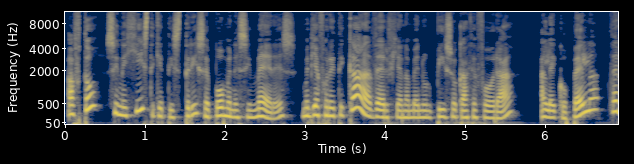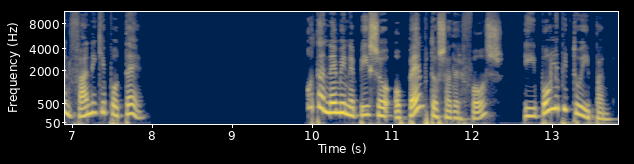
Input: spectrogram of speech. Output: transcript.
Αυτό συνεχίστηκε τις τρεις επόμενες ημέρες με διαφορετικά αδέρφια να μένουν πίσω κάθε φορά, αλλά η κοπέλα δεν φάνηκε ποτέ. Όταν έμεινε πίσω ο πέμπτος αδερφός, οι υπόλοιποι του είπαν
